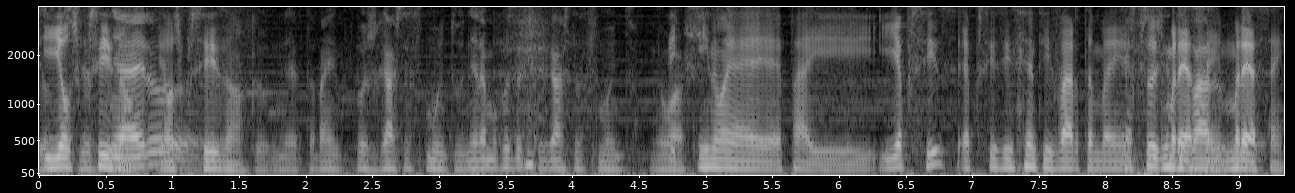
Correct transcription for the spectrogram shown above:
ele eles precisa de precisam, dinheiro, eles eh, precisam. Porque o dinheiro também depois gasta-se muito. O dinheiro é uma coisa que gasta-se muito, eu acho. E, e não é, pá, e, e é preciso, é preciso incentivar também. É as pessoas merecem, merecem.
